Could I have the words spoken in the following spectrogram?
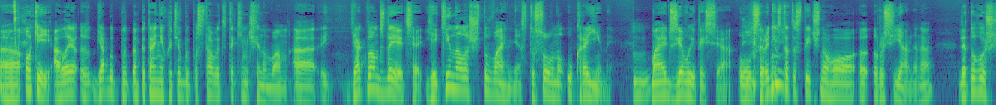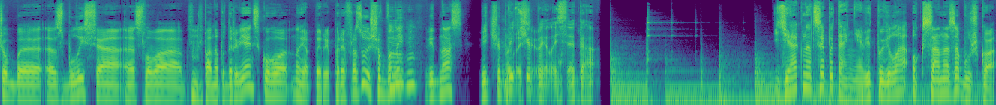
Е, окей, але е, я би питання хотів би поставити таким чином вам. Е, як вам здається, які налаштування стосовно України мають з'явитися у середньостатистичного росіянина? Для того щоб збулися слова пана Подерев'янського, ну я перефразую, щоб вони mm-hmm. від нас відчепилися. Відчепилися, так. Як на це питання відповіла Оксана Забушко?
